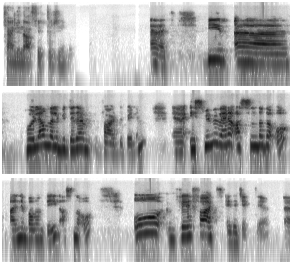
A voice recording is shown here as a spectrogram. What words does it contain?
Kendini affettireceğin. Evet. Bir e, Hollandalı bir dedem vardı benim. E, ismimi veren aslında da o. Annem babam değil aslında o. O vefat edecekti. E,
